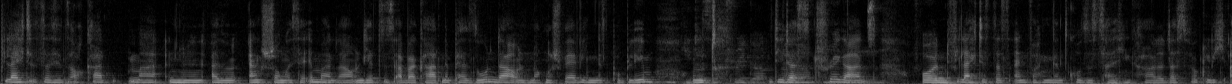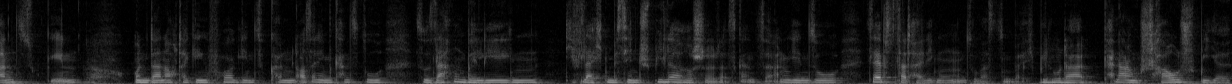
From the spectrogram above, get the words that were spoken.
Vielleicht ist das jetzt auch gerade mal, eine, also Angststörung ist ja immer da und jetzt ist aber gerade eine Person da und noch ein schwerwiegendes Problem, Die Und das triggert. die ne? das triggert. Und vielleicht ist das einfach ein ganz großes Zeichen gerade, das wirklich anzugehen Ja. Und dann auch dagegen vorgehen zu können. Und außerdem kannst du so Sachen belegen, die vielleicht ein bisschen spielerische das Ganze angehen, so Selbstverteidigung und sowas zum Beispiel. Mhm. Oder, keine Ahnung, Schauspiel.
